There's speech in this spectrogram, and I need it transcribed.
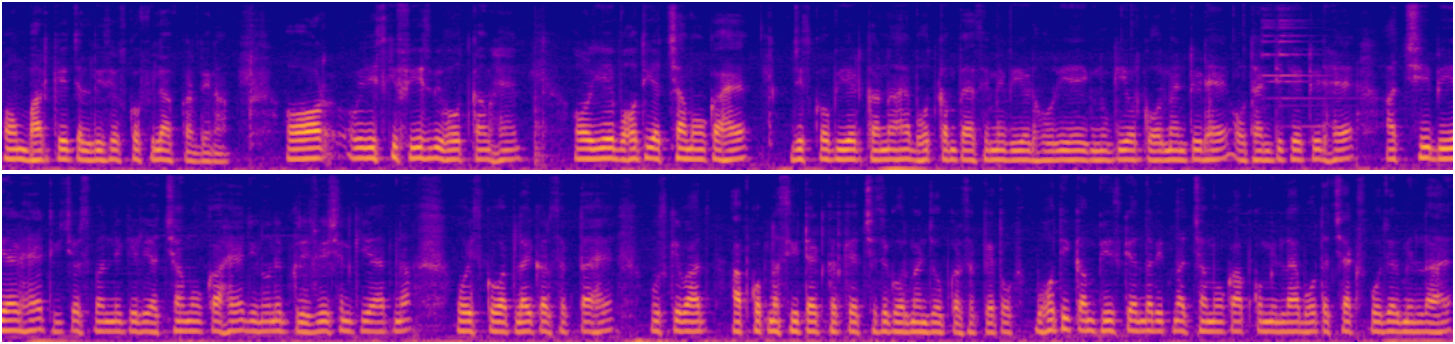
फॉर्म भर के जल्दी से उसको फिलअप कर देना। और इसकी फ़ीस भी बहुत कम है। और ये बहुत ही अच्छा मौका है जिसको बी एड करना है। बहुत कम पैसे में बी एड हो रही है इग्नू की और गवर्नमेंटेड है ऑथेंटिकेटेड है। अच्छी बी एड है टीचर्स बनने के लिए अच्छा मौका है। जिन्होंने ग्रेजुएशन किया है अपना, वो इसको अप्लाई कर सकता है। उसके बाद आपको अपना सी टेट करके अच्छे से गवर्नमेंट जॉब कर सकते हैं। तो बहुत ही कम फ़ीस के अंदर इतना अच्छा मौका आपको मिल रहा है, बहुत अच्छा एक्सपोजर मिल रहा है।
